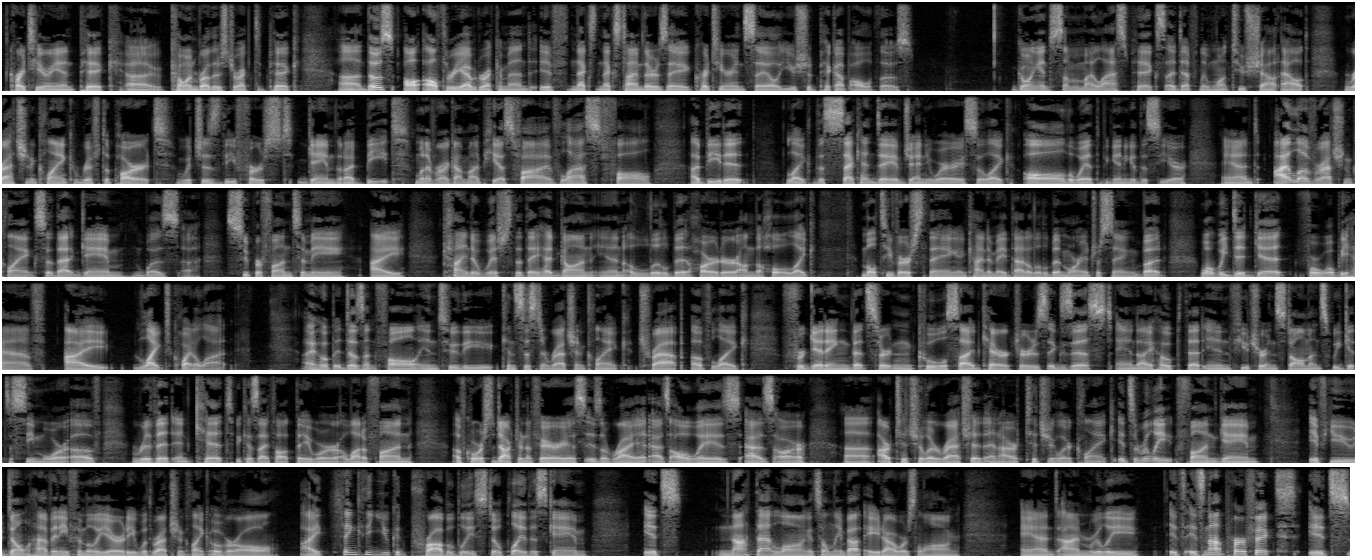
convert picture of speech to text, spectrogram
Criterion pick, uh, Coen Brothers directed pick. Uh, those all, all three I would recommend. If next next time there's a Criterion sale, you should pick up all of those. Going into some of my last picks, I definitely want to shout out Ratchet and Clank Rift Apart, which is the first game that I beat whenever I got my PS5 last fall. I beat it like the second day of January, so like all the way at the beginning of this year. And I love Ratchet and Clank, so that game was uh, super fun to me. I kind of wish that they had gone in a little bit harder on the whole like multiverse thing and kind of made that a little bit more interesting. But what we did get for what we have, I liked quite a lot. I hope it doesn't fall into the consistent Ratchet and Clank trap of like forgetting that certain cool side characters exist. And I hope that in future installments we get to see more of Rivet and Kit because I thought they were a lot of fun. Of course, Doctor Nefarious is a riot as always, as are uh, our titular Ratchet and our titular Clank. It's a really fun game. If you don't have any familiarity with Ratchet and Clank overall, I think that you could probably still play this game. It's not that long. It's only about 8 hours long and I'm really it's it's not perfect. It's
